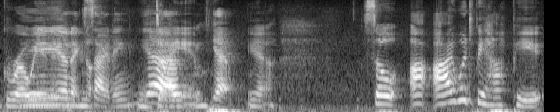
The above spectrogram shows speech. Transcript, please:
growing New and and exciting. Yeah. dying. Yeah. Yeah. So I, I would be happy.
